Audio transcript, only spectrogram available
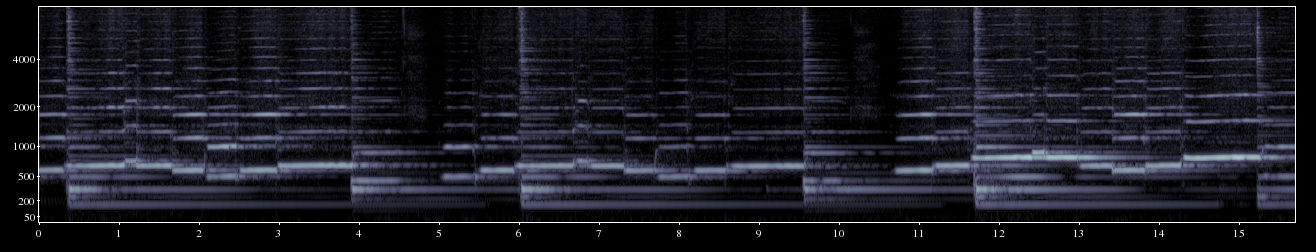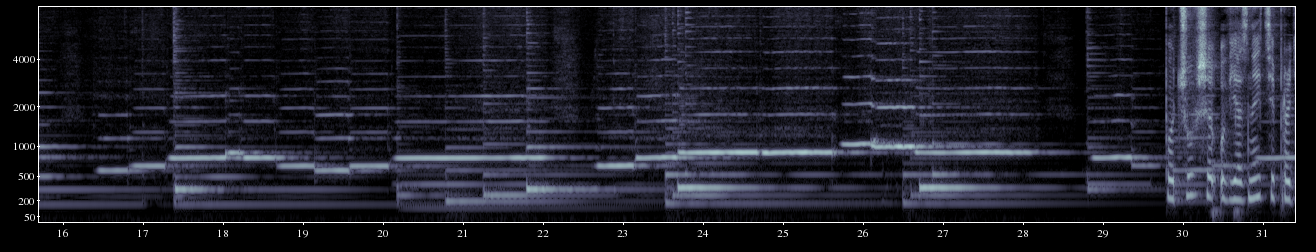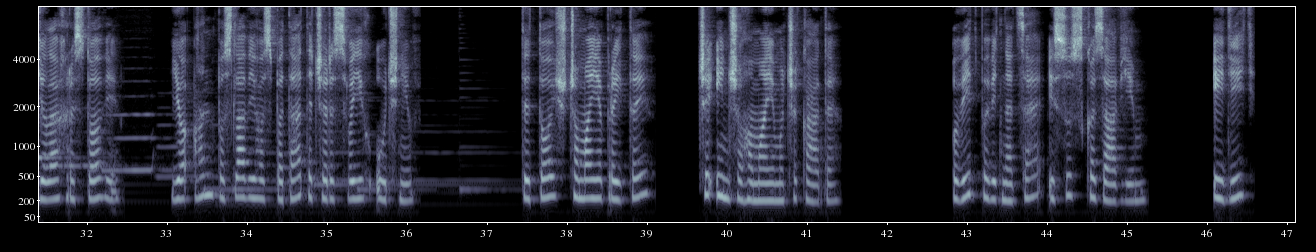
Почувши у в'язниці про діла Христові, Йоанн послав його спитати через своїх учнів Ти той, що має прийти, чи іншого маємо чекати? У відповідь на це Ісус сказав їм Ідіть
